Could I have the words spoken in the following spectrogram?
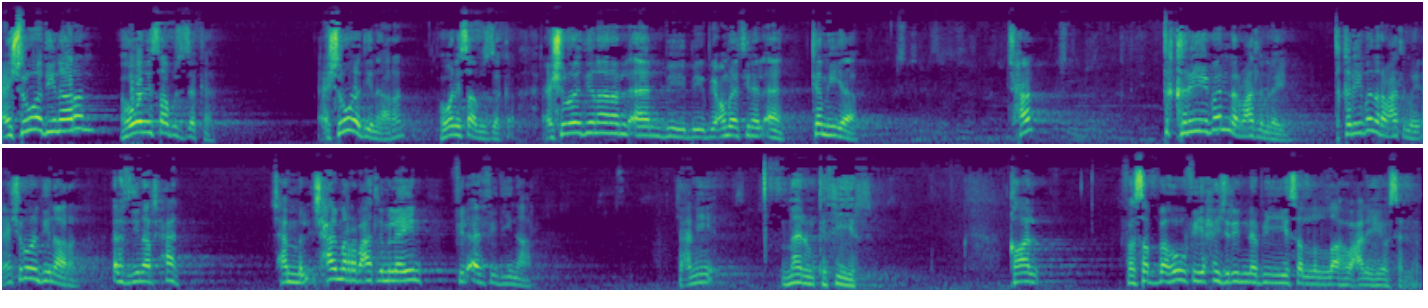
عشرون دينارا هو نصاب الزكاة. عشرون دينارا هو نصاب الزكاة. عشرون دينارا الآن بعملتنا الآن. كم هي؟ شحال تقريبا أربعة الملايين. تقريبا أربعة الملايين. عشرون دينارا. ألف دينار شحال شحال شحال من أربعة الملايين في الألف دينار. يعني مال كثير. قال فصبه في حجر النبي صلى الله عليه وسلم.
